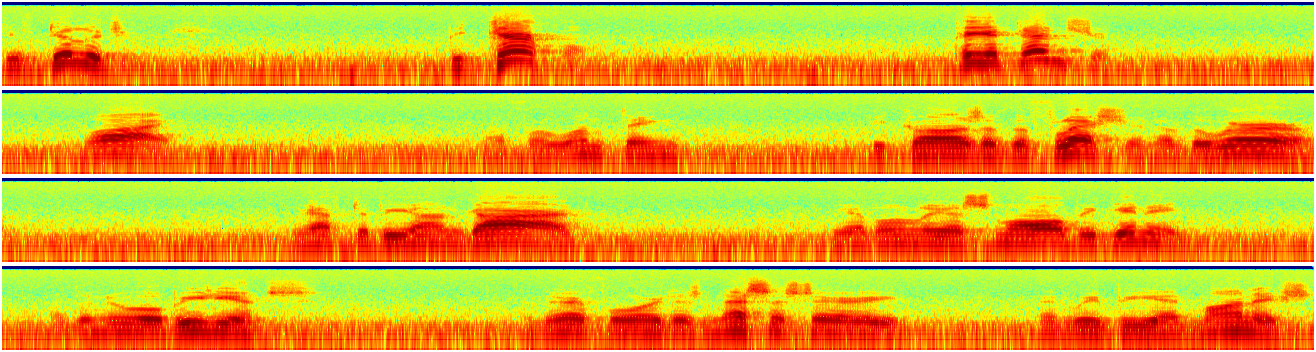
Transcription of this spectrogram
Give diligence. Be careful. Pay attention. Why? Well, for one thing, because of the flesh and of the world. We have to be on guard. We have only a small beginning of the new obedience. And therefore it is necessary that we be admonished,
